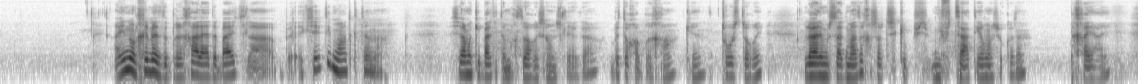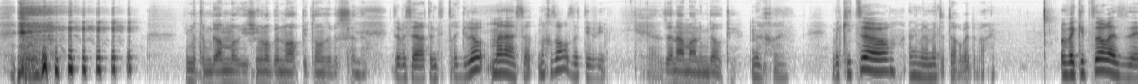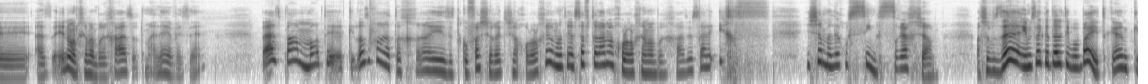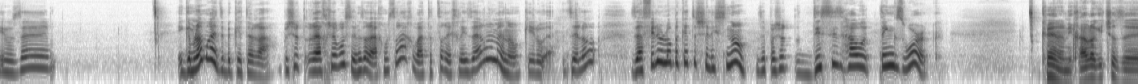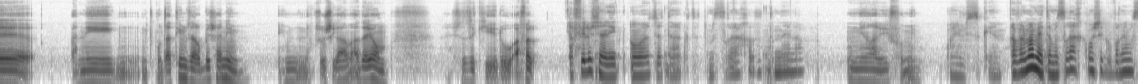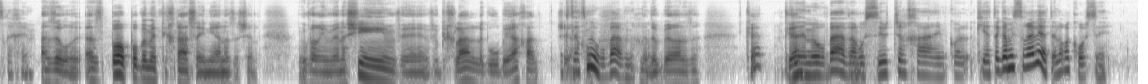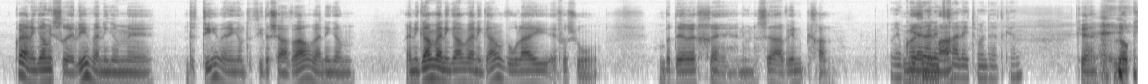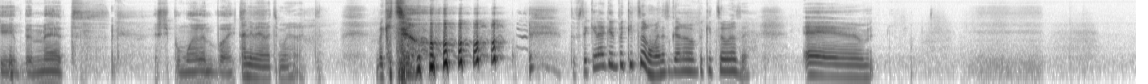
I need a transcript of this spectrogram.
היינו הולכים לאיזה בריכה ליד הבית שלה, כשהייתי מאוד קטנה. שם קיבלתי את המחזור הראשון שלי אגב, בתוך הבריכה, כן, true story. לא היה לי מושג מה זה, חשבתי שנפצעתי או משהו כזה, בחיי. אם אתם גם מרגישים לא בנוח פתאום זה בסדר. זה בסדר, אתם תתרגלו, מה לעשות, מחזור זה טבעי. כן, זה נעמה לימדה אותי. נכון. בקיצור, אני מלמדת אותו הרבה דברים. בקיצור, אז, אה, אז היינו הולכים לבריכה הזאת מלא וזה. ואז פעם אמרתי, לא זוכרת, אחרי איזו תקופה שראיתי שאנחנו לא הולכים, אמרתי לה, סבתא, למה אנחנו לא הולכים לבריכה? אז היא עושה לי, איכס, יש שם מלא רוסים, מסריח שם. עכשיו זה, עם זה גדלתי בבית, כן? כאילו זה... היא גם לא אמרה את זה בקטע רע, פשוט ריח של רוסים זה ריח מסריח ואתה צריך להיזהר ממנו, כאילו, זה לא, זה אפילו לא בקטע של לשנוא, זה פשוט, this is how things work. כן, אני חייב להגיד שזה, אני התמודדתי עם זה הרבה שנים, אני חושב שגם עד היום, שזה כאילו, אבל... אפילו שאני אומרת שאתה קצת מסריח, אז אתה נעלב? נראה לי לפעמים. אוי, מסכן. אבל מה, אתה מסריח כמו שגברים מסריחים. אז זהו, אז פה, פה באמת נכנס העניין הזה של גברים ונשים, ו, ובכלל לגור ביחד. זה קצת מעורבב, נכון. נדבר על זה. כן, כן. זה מעורבב, הרוסיות שלך עם כל... כי אתה גם ישראלי, אתה לא רק רוסי. כן, אני גם ישראלי, ואני גם uh, דתי, ואני גם דתי לשעבר, ואני גם... ואני גם, ואני גם, ואני גם, ואולי איפשהו בדרך uh, אני מנסה להבין בכלל מי אני מה. ועם כל זה אני צריכה להתמודד, כן? כן, לא, כי באמת, יש לי פה מוארת בבית. אני באמת מוארת. בקיצור, תפסיקי להגיד בקיצור, מה נסגר עם בקיצור הזה?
